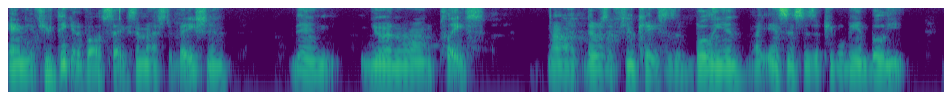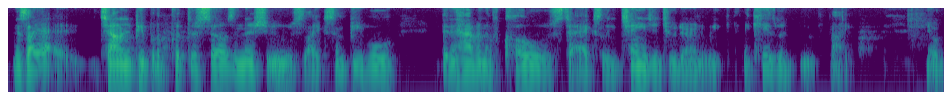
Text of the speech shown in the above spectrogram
And if you're thinking about sex and masturbation, then you're in the wrong place. Uh, there was a few cases of bullying, like instances of people being bullied. It's like I, challenging people to put themselves in their shoes. Like some people didn't have enough clothes to actually change into during the week. And the kids would like, you know,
